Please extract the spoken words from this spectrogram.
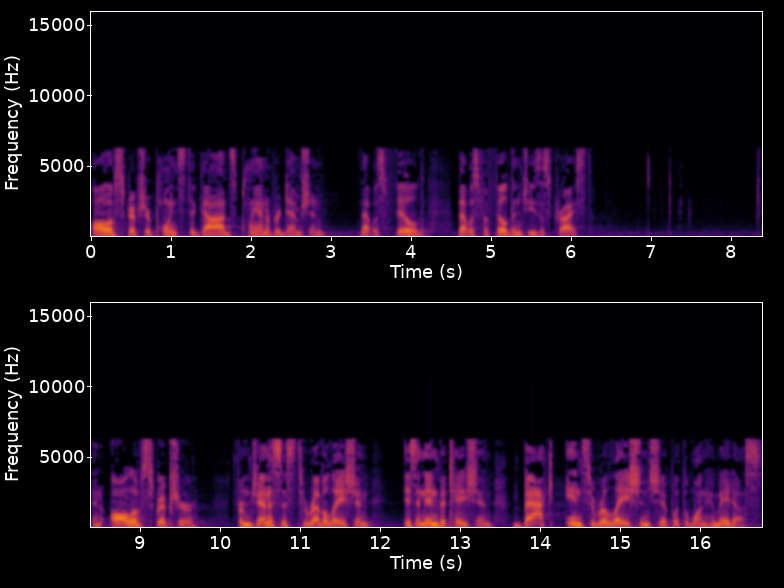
All of scripture points to God's plan of redemption that was filled, that was fulfilled in Jesus Christ. And all of scripture, from Genesis to Revelation, is an invitation back into relationship with the one who made us.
